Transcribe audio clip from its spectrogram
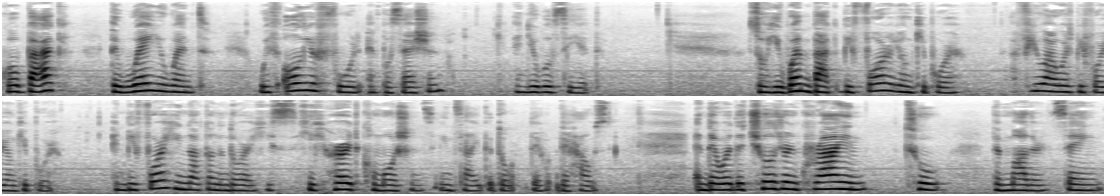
Go back the way you went with all your food and possession and you will see it. So he went back before Yom Kippur, a few hours before Yom Kippur. And before he knocked on the door, he, he heard commotions inside the door, the, the house. And there were the children crying to the mother, saying,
